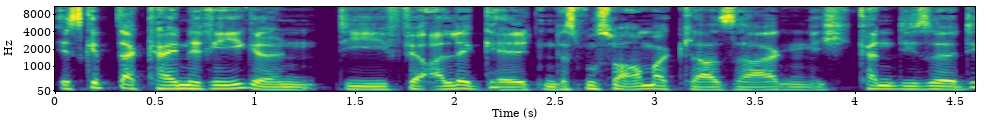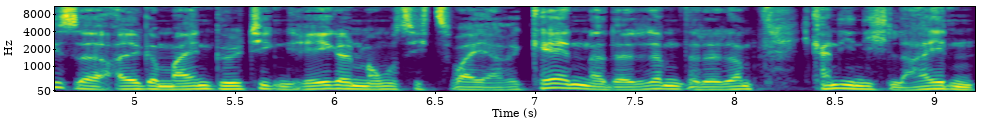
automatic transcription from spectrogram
Es gibt da keine Regeln, die für alle gelten. Das muss man auch mal klar sagen. Ich kann diese, diese allgemeingültigen Regeln, man muss sich zwei Jahre kennen, ich kann die nicht leiden.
